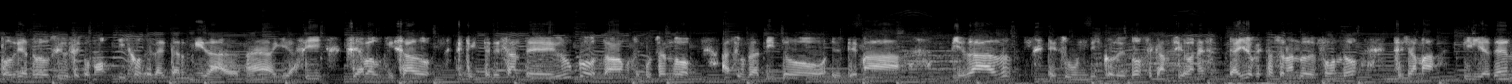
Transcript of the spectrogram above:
podría traducirse como hijos de la eternidad. Y así se ha bautizado este interesante grupo. Estábamos escuchando hace un ratito el tema Piedad. Es un disco de 12 canciones. De ahí lo que está sonando de fondo se llama llama Iliaden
